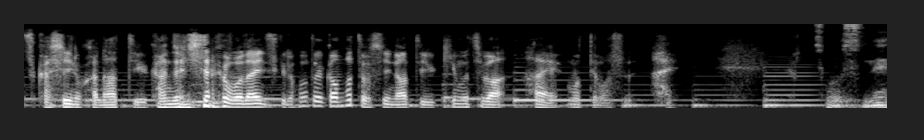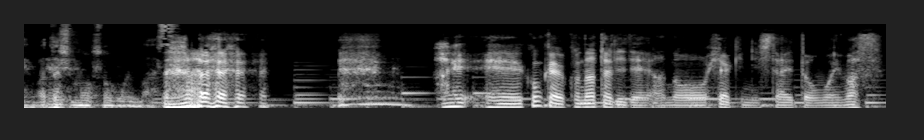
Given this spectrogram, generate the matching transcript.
難しいのかなっていう感じにしなくもないんですけど、本当に頑張ってほしいなという気持ちは、はい、持ってます。はい。そうですね。私もそう思います。はい、えー、今回はこの辺りで、あの、開きにしたいと思います。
